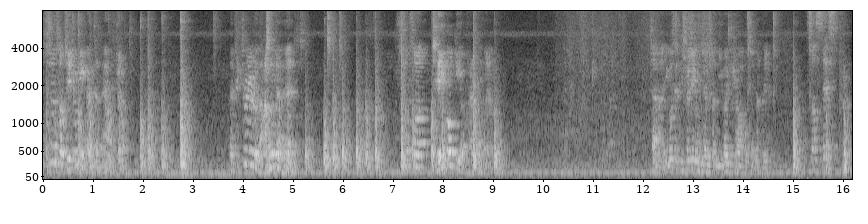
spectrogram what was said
순서 제조기가 있잖아요. 그죠? 팩토리얼로 나누면은 제거기 역할을 하는 거예요. 자, 이것의 대표적인 문제는 저는 이걸 기억하고. 늘 successful.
